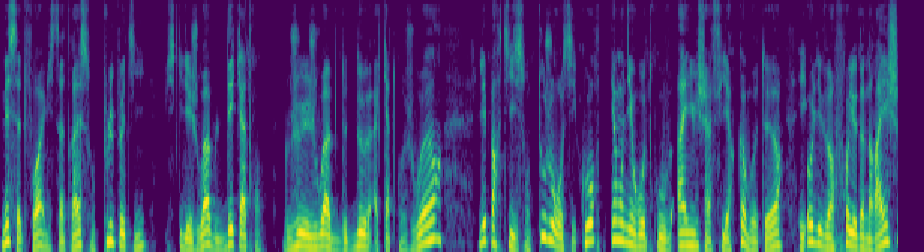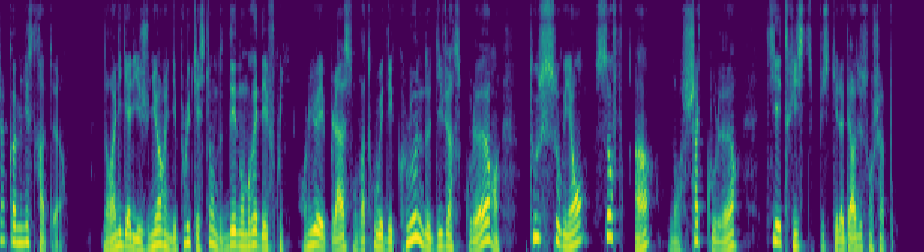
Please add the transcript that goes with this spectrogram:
mais cette fois il s'adresse aux plus petits, puisqu'il est jouable dès 4 ans. Le jeu est jouable de 2 à 4 joueurs, les parties sont toujours aussi courtes et on y retrouve Ayush Shafir comme auteur et Oliver Freudenreich comme illustrateur. Dans Aligali Junior, il n'est plus question de dénombrer des fruits. En lieu et place, on va trouver des clowns de diverses couleurs, tous souriants, sauf un, dans chaque couleur, qui est triste puisqu'il a perdu son chapeau.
